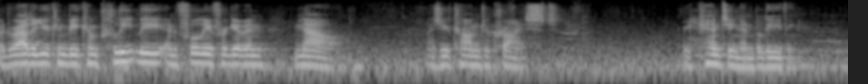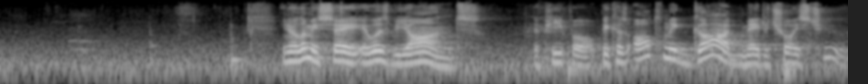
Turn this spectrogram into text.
but rather you can be completely and fully forgiven now as you come to Christ repenting and believing. You know, let me say, it was beyond the people because ultimately God made a choice too.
